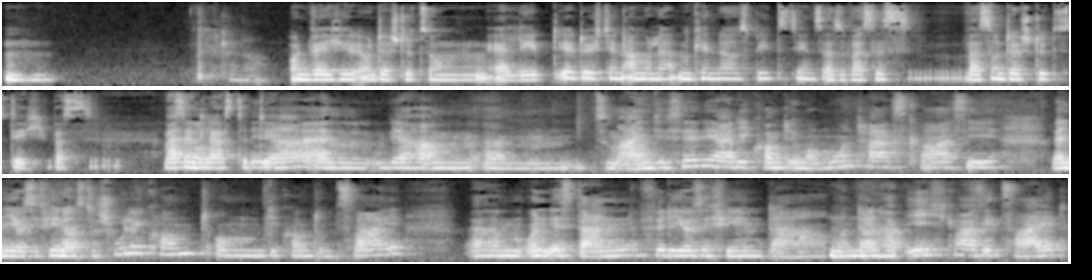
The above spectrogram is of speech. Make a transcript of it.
Mhm. Genau. Und welche Unterstützung erlebt ihr durch den ambulanten Kinderhospizdienst? Also was ist, was unterstützt dich? Was, was also, entlastet dich? Ja, also wir haben ähm, zum einen die Silvia, die kommt immer montags quasi, wenn die Josephine aus der Schule kommt, um die kommt um zwei ähm, und ist dann für die Josephine da. Mhm. Und dann habe ich quasi Zeit,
